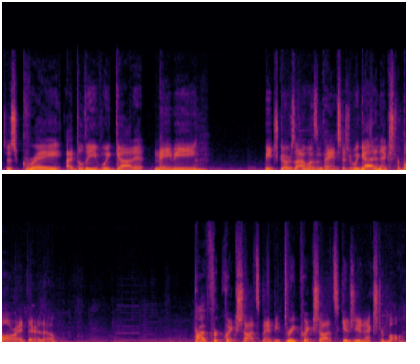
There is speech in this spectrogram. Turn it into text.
Just great. I believe we got it. Maybe beachgoers. I wasn't paying attention. We got an extra ball right there though. Probably for quick shots maybe. Three quick shots gives you an extra ball.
